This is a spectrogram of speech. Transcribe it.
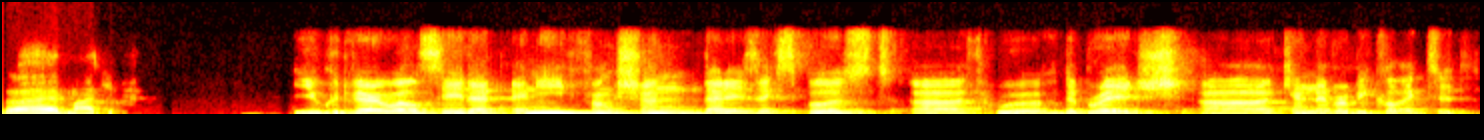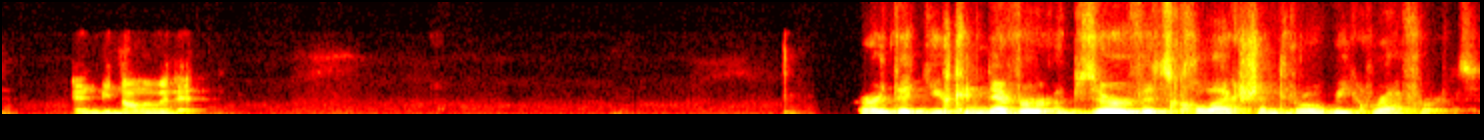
go ahead, Matthew. you could very well say that any function that is exposed uh, through the bridge uh, can never be collected and be done with it. Or that you can never observe its collection through a weak reference.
